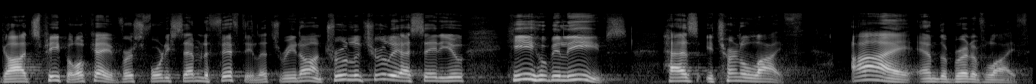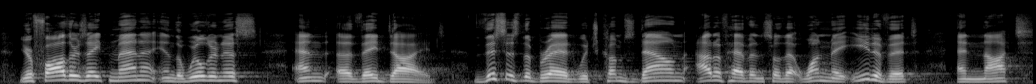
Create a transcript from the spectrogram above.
God's people. Okay, verse 47 to 50, let's read on. Truly, truly I say to you, he who believes has eternal life. I am the bread of life. Your fathers ate manna in the wilderness and uh, they died. This is the bread which comes down out of heaven so that one may eat of it and not,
